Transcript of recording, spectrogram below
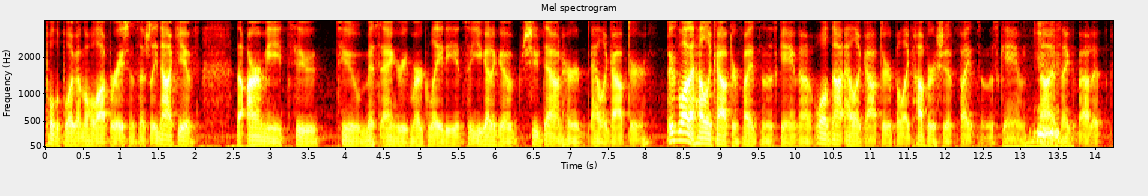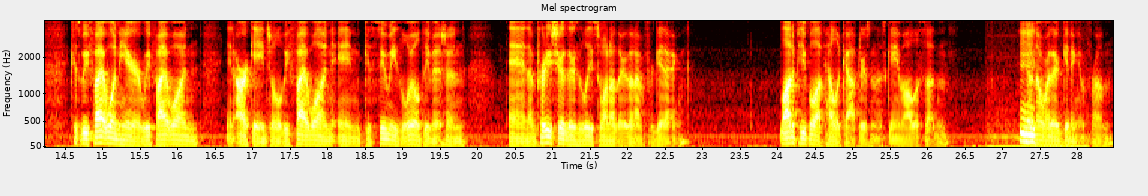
pull the plug on the whole operation, essentially, not give the army to to Miss Angry Merc Lady, and so you got to go shoot down her helicopter. There's a lot of helicopter fights in this game. Uh, well, not helicopter, but like hover ship fights in this game. Now I think about it, because we fight one here, we fight one in Archangel, we fight one in Kasumi's loyalty mission, and I'm pretty sure there's at least one other that I'm forgetting. A lot of people have helicopters in this game all of a sudden. Don't hmm. know where they're getting them from.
